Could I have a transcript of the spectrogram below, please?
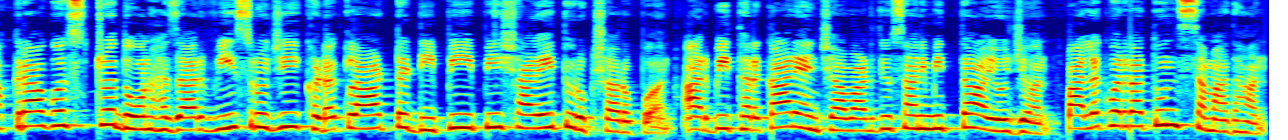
अकरा ऑगस्ट दोन हजार वीस रोजी खडकलाट डीपीईपी शाळेत वृक्षारोपण. आरबी थरकार यांच्या वाढदिवसानिमित्त आयोजन. पालक वर्गातून समाधान.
